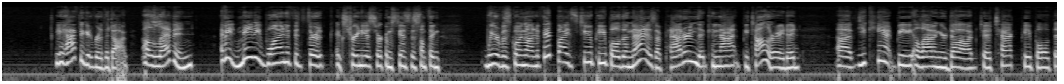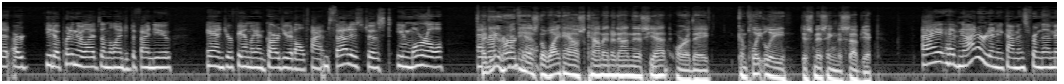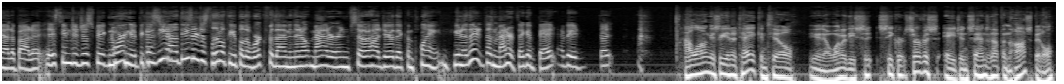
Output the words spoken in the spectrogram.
You have to get rid of the dog. 11? I mean, maybe one if it's their extraneous circumstances, something weird was going on. If it bites two people, then that is a pattern that cannot be tolerated. Uh, you can't be allowing your dog to attack people that are, you know, putting their lives on the line to defend you and your family and guard you at all times. That is just immoral. And Have you heard, has the White House commented on this yet, or are they completely dismissing the subject? I have not heard any comments from them yet about it. They seem to just be ignoring it because, you know, these are just little people that work for them and they don't matter. And so how dare they complain? You know, they, it doesn't matter if they get bit. I mean, that, How long is it going to take until, you know, one of these se- Secret Service agents ends up in the hospital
